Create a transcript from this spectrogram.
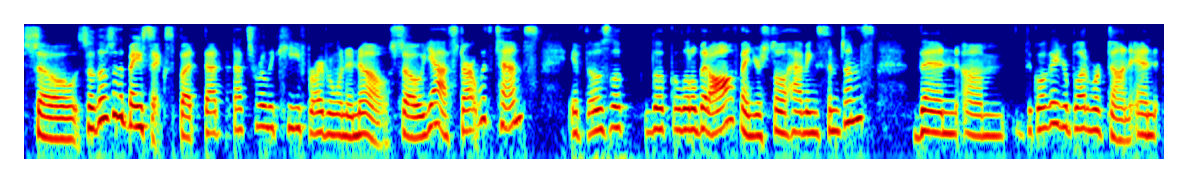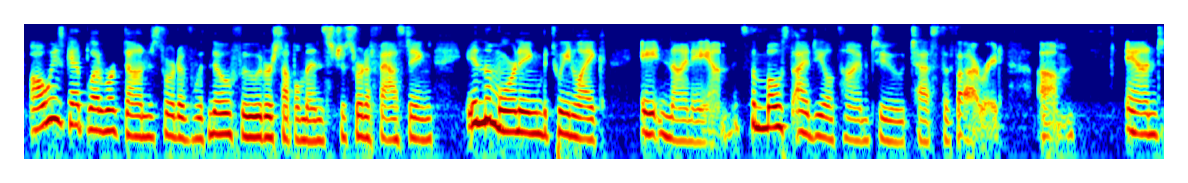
So, so those are the basics, but that, that's really key for everyone to know. So yeah, start with temps. If those look, look a little bit off and you're still having symptoms, then, um, go get your blood work done and always get blood work done sort of with no food or supplements, just sort of fasting in the morning between like 8 and 9 a.m. It's the most ideal time to test the thyroid. Um, and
